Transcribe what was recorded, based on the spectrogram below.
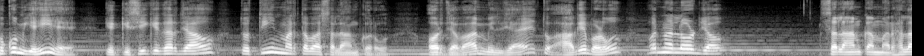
حکم یہی ہے کہ کسی کے گھر جاؤ تو تین مرتبہ سلام کرو اور جواب مل جائے تو آگے بڑھو ورنہ لوٹ جاؤ۔ سلام کا مرحلہ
